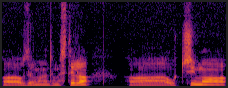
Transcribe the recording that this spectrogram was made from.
oziroma nadomestilo. Uh, učimo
